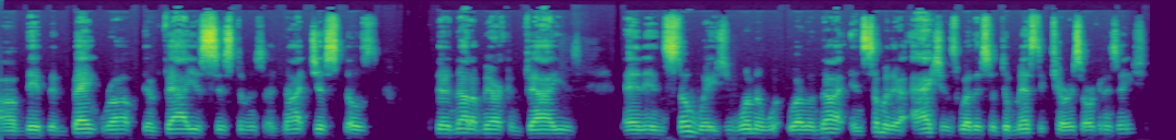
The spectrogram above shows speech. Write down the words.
Um, they've been bankrupt. Their value systems are not just those. They're not American values. And in some ways, you wonder whether or not, in some of their actions, whether it's a domestic terrorist organization.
